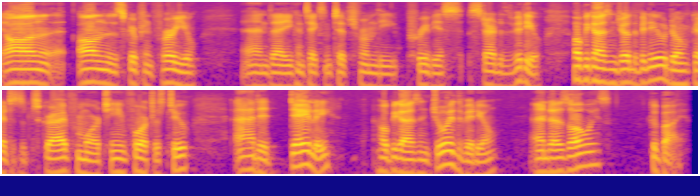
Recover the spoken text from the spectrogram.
All in, all in the description for you. And uh, you can take some tips from the previous start of the video. Hope you guys enjoyed the video. Don't forget to subscribe for more Team Fortress 2 added daily. Hope you guys enjoyed the video. And as always, goodbye.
